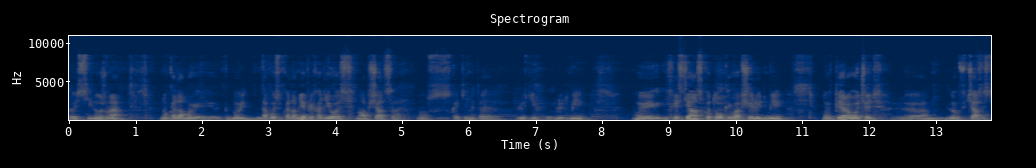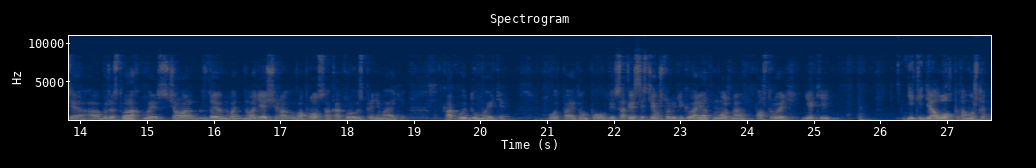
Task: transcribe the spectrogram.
То есть и нужно, ну, когда мы, ну, допустим, когда мне приходилось ну, общаться ну, с какими-то людьми, людьми, ну, и, и христианского толка, и вообще людьми, ну, в первую очередь, ну, в частности, о божествах, мы сначала задаем наводящий вопрос, а как вы воспринимаете, как вы думаете вот по этому поводу. И в соответствии с тем, что люди говорят, можно построить некий, некий диалог, потому что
